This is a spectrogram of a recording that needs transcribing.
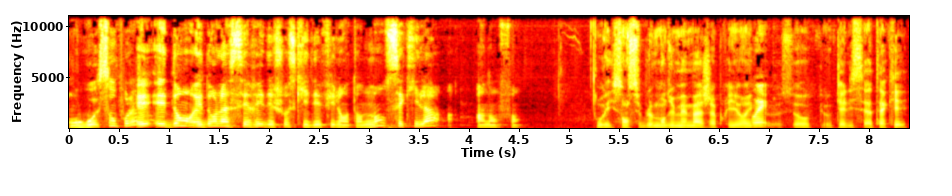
angoissant pour la et, et, dans, et dans la série des choses qui défient l'entendement, c'est qu'il a un enfant. Oui, sensiblement du même âge, a priori, oui. que ceux auxquels il s'est attaqué.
